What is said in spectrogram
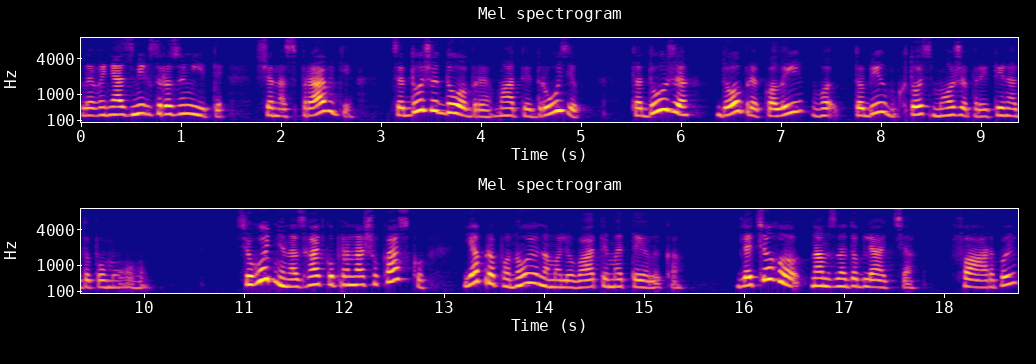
левеня зміг зрозуміти, що насправді це дуже добре мати друзів та дуже добре, коли тобі хтось може прийти на допомогу. Сьогодні, на згадку про нашу казку, я пропоную намалювати метелика. Для цього нам знадобляться фарби,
